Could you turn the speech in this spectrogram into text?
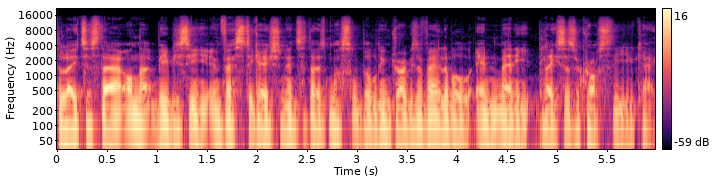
The latest there on that BBC investigation into those muscle building drugs available in many places across the UK.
